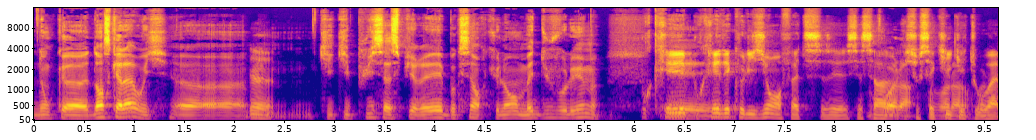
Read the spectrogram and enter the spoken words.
Donc dans ce cas-là, oui. Qui, qui, puisse aspirer, boxer en reculant, mettre du volume. Pour créer, pour créer des collisions, en fait. C'est ça, sur ses kicks et tout. Ouais,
